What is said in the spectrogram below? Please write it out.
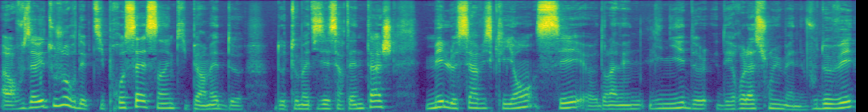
Alors vous avez toujours des petits process hein, qui permettent d'automatiser certaines tâches, mais le service client c'est euh, dans la même lignée des relations humaines. Vous devez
